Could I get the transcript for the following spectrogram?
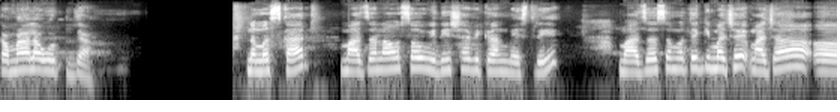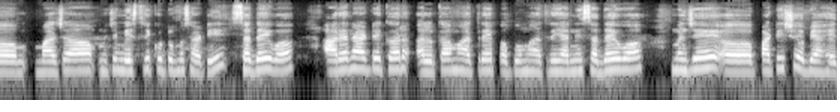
कमळाला वोट द्या. नमस्कार. माझं नाव सौ विदिशा विक्रांत मेस्त्री. माझं असं मत आहे की माझे माझ्या माझ्या म्हणजे मेस्त्री कुटुंबासाठी सदैव आर्यन आटेकर अलका म्हात्रे पप्पू म्हात्रे यांनी सदैव म्हणजे पाठीशी उभे आहेत.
